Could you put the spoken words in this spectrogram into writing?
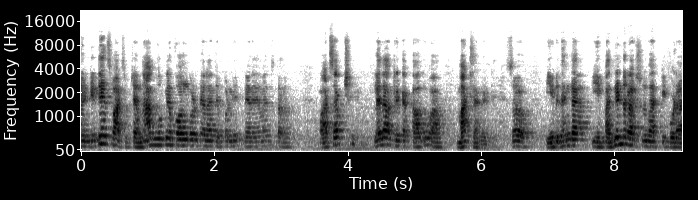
అండ్ డీటెయిల్స్ వాట్సాప్ చేయండి. నాకు ఊరికే ఫోన్ కొడితే ఎలా చెప్పండి? నేను ఏమంటాను వాట్సాప్ చేయండి. లేదా అమెరికా కాల్ మాట్లాడండి. సో ఈ విధంగా ఈ పన్నెండు రాష్ట్రాల వారికి కూడా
